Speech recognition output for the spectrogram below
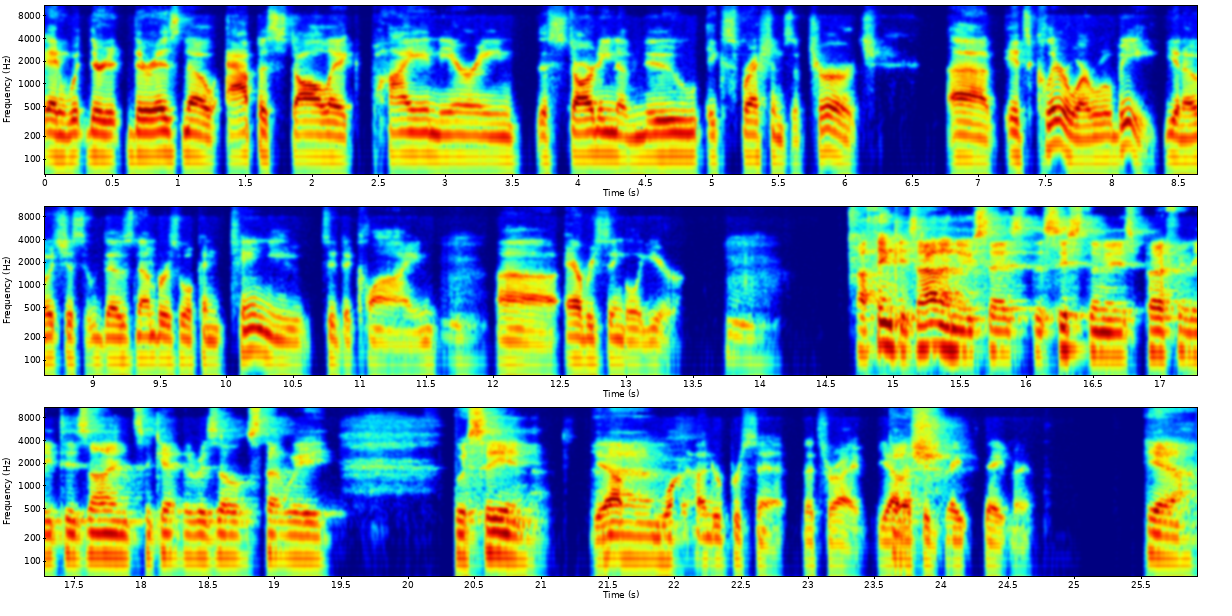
and w- there there is no apostolic pioneering, the starting of new expressions of church, uh, it's clear where we'll be. You know, it's just those numbers will continue to decline hmm. uh, every single year. Mm. I think it's Alan who says the system is perfectly designed to get the results that we we're seeing. Yeah, um, one hundred percent. That's right. Yeah, gosh. that's a great statement. Yeah,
